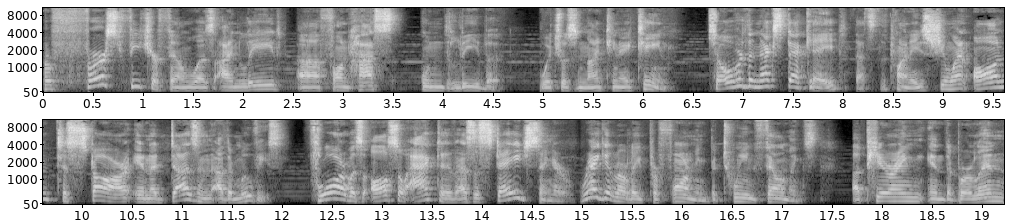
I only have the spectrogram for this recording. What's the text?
Her first feature film was Ein Lied uh, von Hass und Liebe, which was in 1918. So over the next decade, that's the 20s, she went on to star in a dozen other movies. Flor was also active as a stage singer, regularly performing between filmings, appearing in the Berlin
